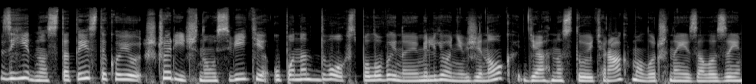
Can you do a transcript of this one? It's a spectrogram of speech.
Згідно з статистикою, щорічно у світі у понад 2,5 мільйонів жінок діагностують рак молочної залози.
